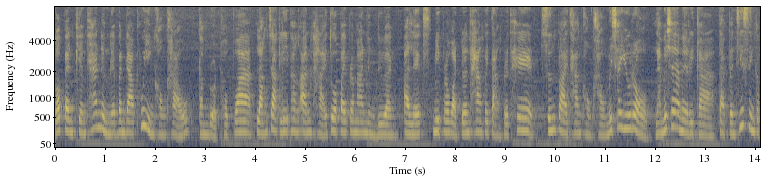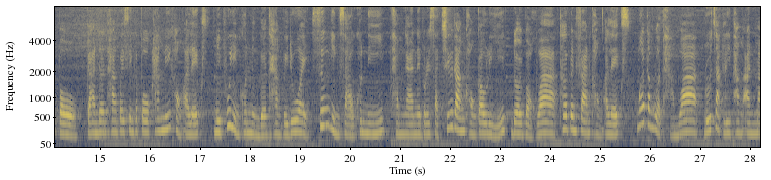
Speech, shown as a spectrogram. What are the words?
ก็เป็นเพียงแค่หนึ่งในบรรดาผู้หญิงของเขา ตำรวจพบว่าหลังจากลีพังอันหายตัวไปประมาณหนึ่งเดือน อเล็กซ์มีประวัติเดินทางไปต่างประเทศ ซึ่งปลายทางของเขาไม่ใช่ยุโรป และไม่ใช่อเมริกา แต่เป็นที่สิงคโปร์การเดินทางไปสิงคโปร์ครั้งนี้ของอเล็กซ์มีผู้หญิงคนหนึ่งเดินทางไปด้วย ซึ่งหญิงสาวคนนี้ทำงานในบริษัทชื่อดังของเกาหลี โดยบอกว่าเธอเป็นแฟนของอเล็กซ์เมื่อตำรวจถามว่ารู้จักลีพังอันไหม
